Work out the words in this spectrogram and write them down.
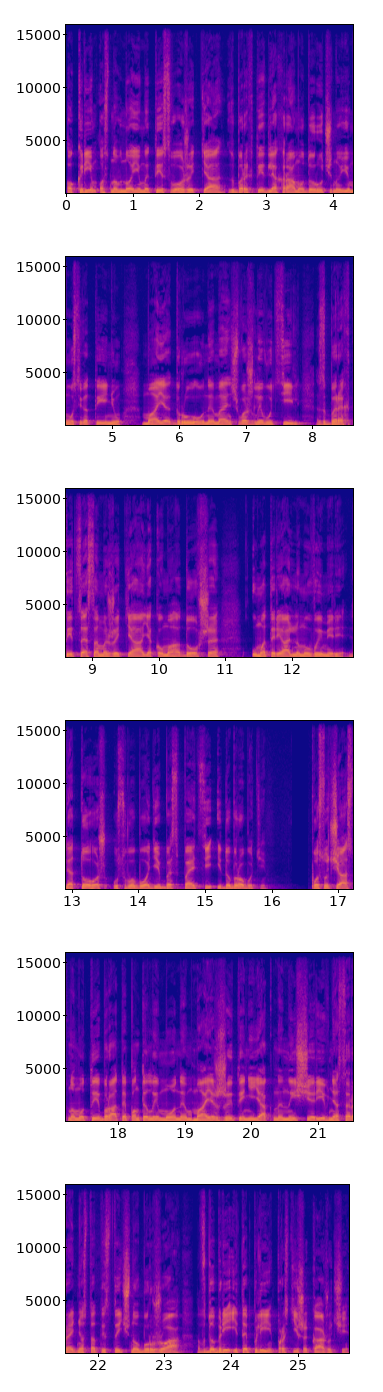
окрім основної мети свого життя, зберегти для храму доручену йому святиню, має другу не менш важливу ціль зберегти це саме життя якомога довше у матеріальному вимірі, для того ж у свободі, безпеці і добробуті. По сучасному ти, брате Пантелеймоне, маєш жити ніяк не нижче рівня середньостатистичного буржуа, в добрі і теплі, простіше кажучи.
